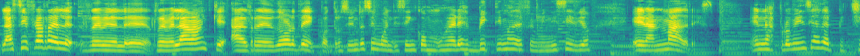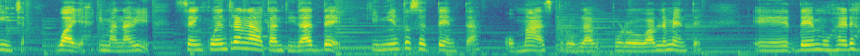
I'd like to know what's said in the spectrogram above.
Las cifras revelaban que alrededor de 455 mujeres víctimas de feminicidio eran madres. En las provincias de Pichincha, Guayas y Manabí se encuentran la cantidad de 570 o más probablemente eh, de mujeres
